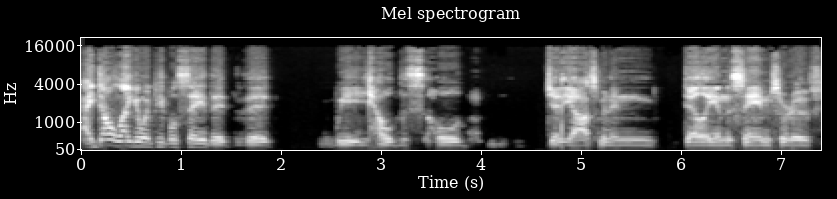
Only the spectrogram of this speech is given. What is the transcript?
I don't like it when people say that, that we held this, hold Cedi Osman and Delly in the same sort of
